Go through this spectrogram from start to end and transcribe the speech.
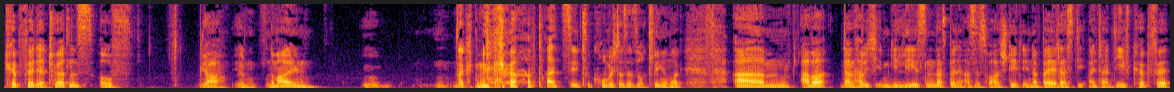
Köpfe der Turtles auf ja ihren normalen äh, nackten Körpern sieht. So komisch, dass jetzt auch klingen mag. Ähm, aber dann habe ich eben gelesen, dass bei den Accessoires steht eben dabei, dass die Alternativköpfe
